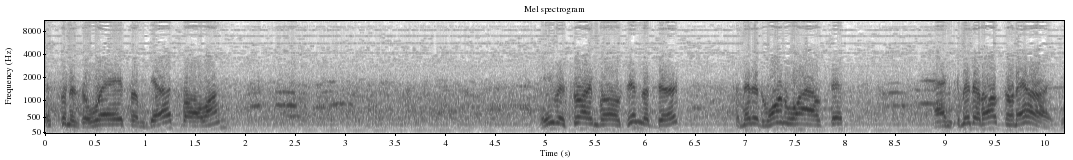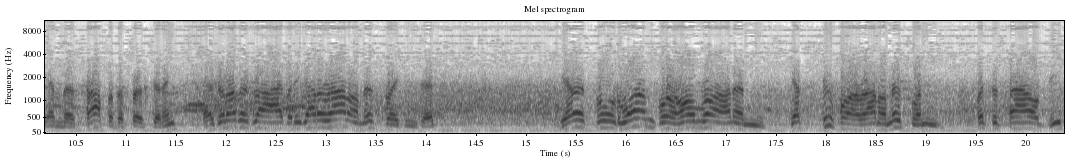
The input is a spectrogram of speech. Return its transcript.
This one is away from Garrett, ball one. He was throwing balls in the dirt, committed one wild pitch, and committed also an error in the top of the first inning. There's another drive, but he got around on this breaking pitch. Garrett pulled one for a home run and gets too far around on this one, puts it foul deep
